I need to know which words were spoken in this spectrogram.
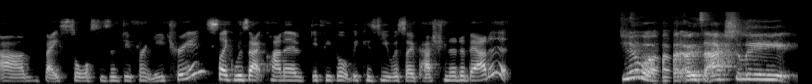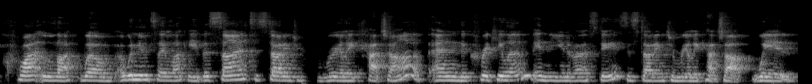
um, based sources of different nutrients like was that kind of difficult because you were so passionate about it do you know what? I was actually quite lucky. Well, I wouldn't even say lucky. The science is starting to really catch up, and the curriculum in the universities is starting to really catch up with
